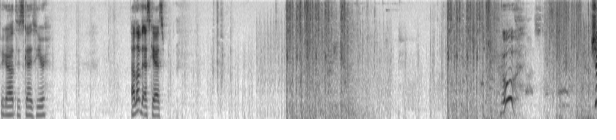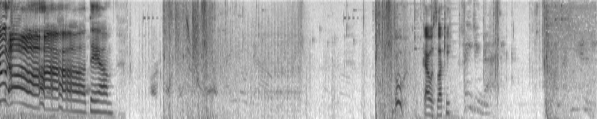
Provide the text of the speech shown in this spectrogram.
Figure out this guy's here. I love the SKS. Ooh! Shoot! Ah! damn. Ooh, guy was lucky. Changing mag. Contact with enemy.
